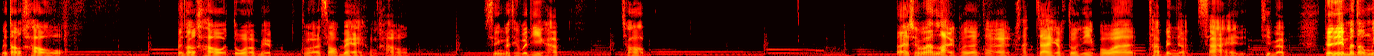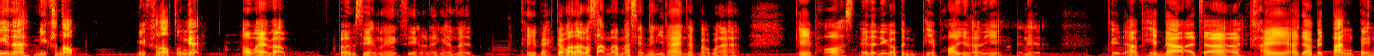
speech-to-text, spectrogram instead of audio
ไม่ต้องเข้า ไม่ต้องเข้าตัวเว็บตัวซอฟต์แวร์ของเขา ซึ่งก็ถือว่าดีครับ ชอบ แต่เชื่อว่าหลายคนอาจจะขัดใจกับตัวนี้ เพราะว่าถ้าเป็นแบบสายที่แบบเดี๋ยวนี้มันต้องมีนะ มีคน็อปมีคน็อปตรงเนี้ยเอาไว้แบบเพิ่มเสียงเร่งเสียงอะไรเงี้ยไว้ payback แต่ว่าเราก็สามารถมาเซตในนี้ได้นะแบบว่า pay pause เอ้แต่นี้ก็เป็น pay pause อยู่แล้วนี่อันเนี้ยเพจอัพเพจดาวอาจจะใครอาจจะไปตั้งเป็น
